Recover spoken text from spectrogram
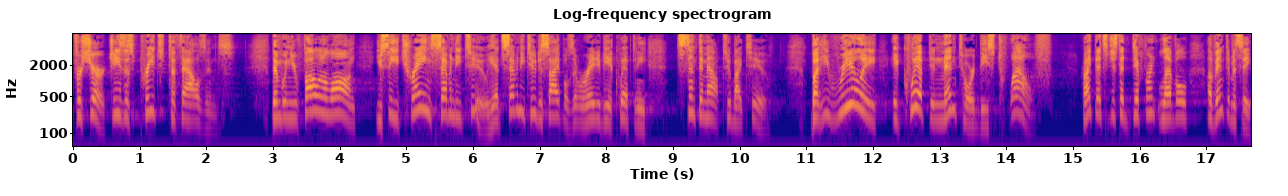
for sure, Jesus preached to thousands. Then, when you're following along, you see, he trained 72. He had 72 disciples that were ready to be equipped, and he sent them out two by two. But he really equipped and mentored these 12, right? That's just a different level of intimacy.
